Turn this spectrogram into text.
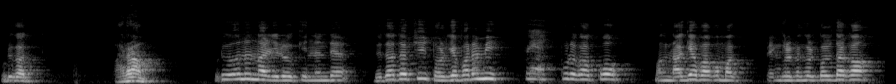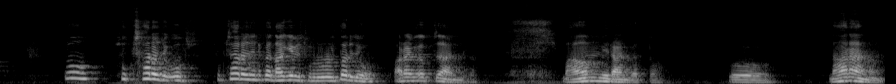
우리가 바람, 우리가 어느 날 이렇게 있는데 느닷없이 돌개바람이 빽 불어갖고 막 낙엽하고 막 뱅글뱅글 돌다가 또 쑥 사라지고 없- 쑥 사라지니까 낙엽이 수르르 떨어지고 바람이 없지 않습니까? 마음이라는 것도 그 나라는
